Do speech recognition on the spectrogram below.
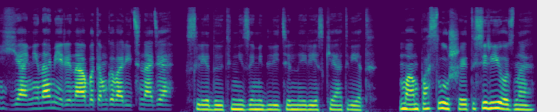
«Я не намерена об этом говорить, Надя», — следует незамедлительный резкий ответ. «Мам, послушай, это серьезно.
